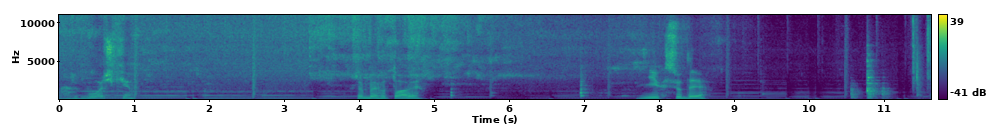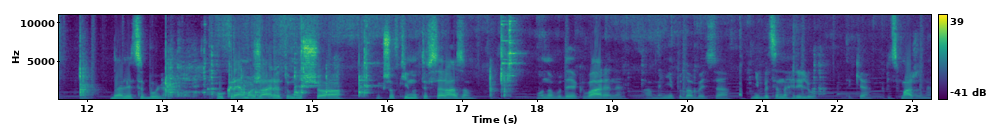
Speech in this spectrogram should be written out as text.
Грибочки. Гриби готові. Їх сюди. Далі цибуля. Окремо жарю, тому що якщо вкинути все разом, воно буде як варене. А мені подобається, ніби це на грілю таке підсмажене.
